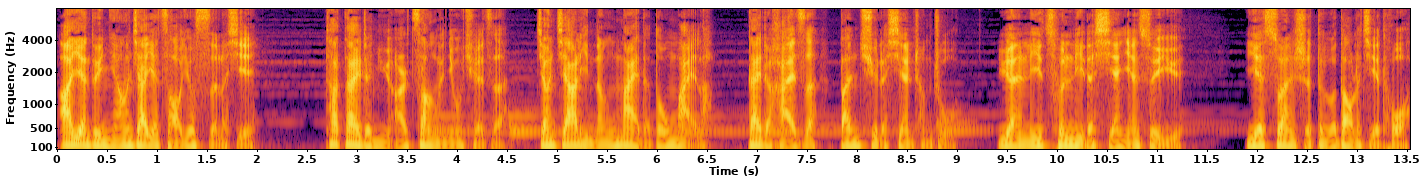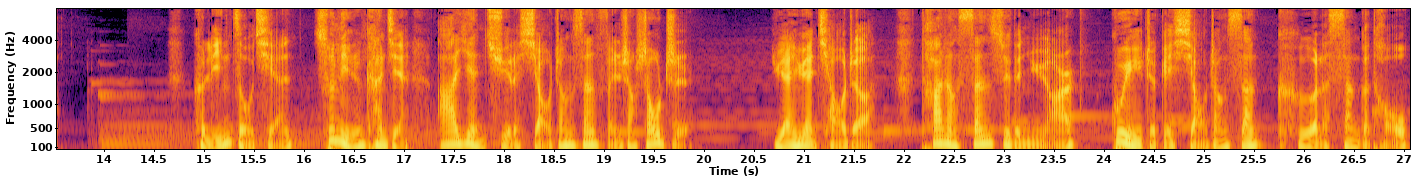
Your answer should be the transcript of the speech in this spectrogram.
阿燕对娘家也早就死了心，她带着女儿葬了牛瘸子，将家里能卖的都卖了，带着孩子搬去了县城住，远离村里的闲言碎语，也算是得到了解脱。可临走前，村里人看见阿燕去了小张三坟上烧纸，远远瞧着，他让三岁的女儿跪着给小张三磕了三个头。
